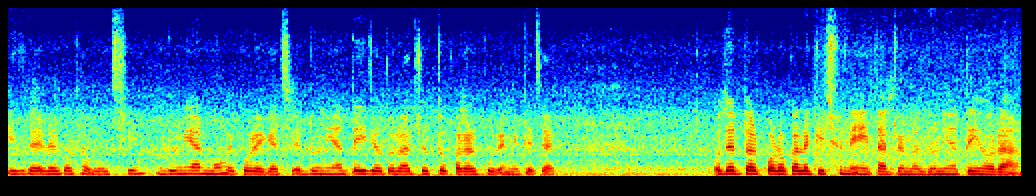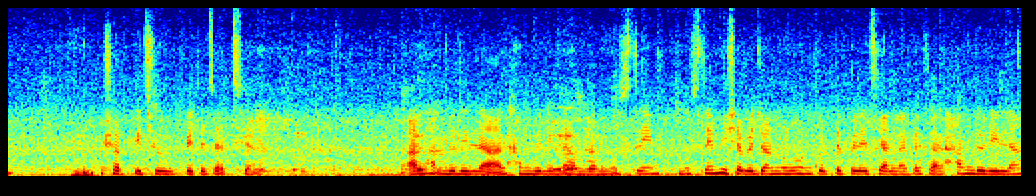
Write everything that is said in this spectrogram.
ইসরায়েলের কথা বলছি। দুনিয়ার মোহে পড়ে গেছে। দুনিয়াতেই যত রাজত্ব করার করে নিতে চায়। ওদের তো আর পরকালে কিছু নেই, তার জন্য দুনিয়াতেই ওরা সব কিছু পেতে চাচ্ছে। আলহামদুলিল্লাহ আলহামদুলিল্লাহ, আমরা মুসলিম। মুসলিম হিসাবে জন্মগ্রহণ করতে পেরেছি আল্লাহর কাছে। আলহামদুলিল্লাহ,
